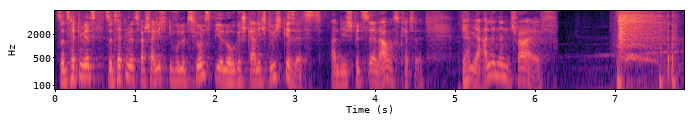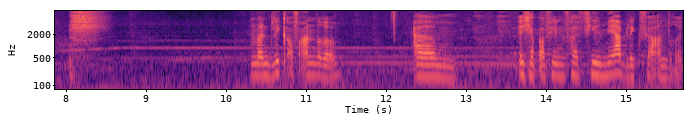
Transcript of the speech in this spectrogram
Sonst hätten wir uns, sonst hätten wir uns wahrscheinlich evolutionsbiologisch gar nicht durchgesetzt an die Spitze der Nahrungskette. Wir haben ja alle einen Drive. mein Blick auf andere. Ähm, ich habe auf jeden Fall viel mehr Blick für andere.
